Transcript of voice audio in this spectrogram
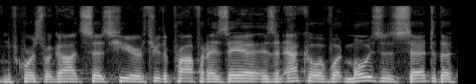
And of course, what God says here through the prophet Isaiah is an echo of what Moses said to the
